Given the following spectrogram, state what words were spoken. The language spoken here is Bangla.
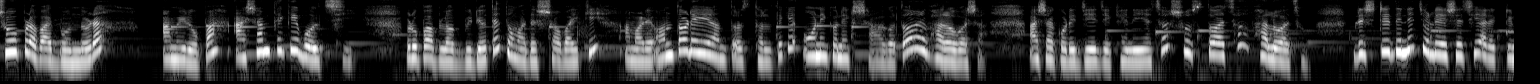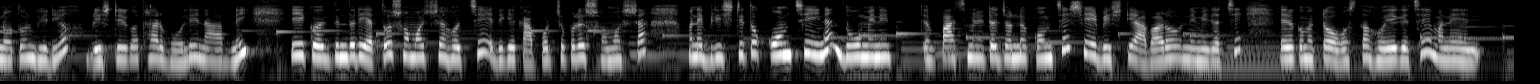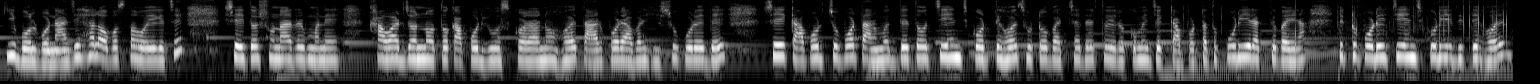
সুপ্রভাত বন্ধুরা। আমি রূপা আসাম থেকে বলছি। রূপা ব্লগ ভিডিওতে তোমাদের সবাইকে আমার অন্তরে, এই অন্তরস্থল থেকে অনেক অনেক স্বাগত আর ভালোবাসা। আশা করি যে যেখানেই আছো, সুস্থ আছো, ভালো আছো। বৃষ্টির দিনে চলে এসেছি আর একটি নতুন ভিডিও। বৃষ্টির কথা আর বলি না নেই। এই কয়েকদিন ধরে এত সমস্যা হচ্ছে, এদিকে কাপড় চোপড়ের সমস্যা। মানে বৃষ্টি তো কমছেই না, দু মিনিট, পাঁচ মিনিটের জন্য কমছে, সেই বৃষ্টি আবারও নেমে যাচ্ছে। এরকম একটা অবস্থা হয়ে গেছে মানে কি বলব, নাজেহাল অবস্থা হয়ে গেছে। সেই তো সোনার মানে খাওয়ার জন্য তো কাপড় ইউজ করানো হয়, তারপরে আবার হিসু করে দেয়। সেই কাপড় চোপড় তার মধ্যে তো চেঞ্জ করতে হয়, ছোটো বাচ্চাদের তো এরকমই যে কাপড়টা তো পরিয়ে রাখতে পারি না, একটু পরে চেঞ্জ করিয়ে দিতে হয়।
